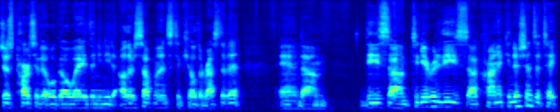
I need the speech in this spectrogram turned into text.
just parts of it will go away. Then you need other supplements to kill the rest of it. And um, these um, to get rid of these uh, chronic conditions, it take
